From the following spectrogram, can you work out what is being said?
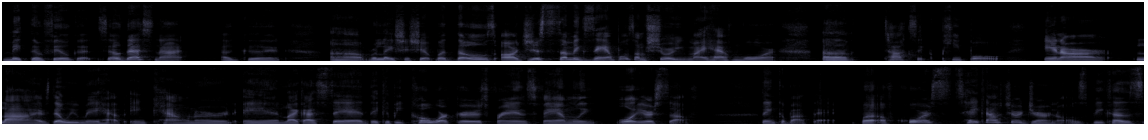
make them feel good. So that's not a good uh, relationship. But those are just some examples. I'm sure you might have more of toxic people in our lives that we may have encountered. And like I said, they could be coworkers, friends, family, or yourself. Think about that. But of course, take out your journals because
